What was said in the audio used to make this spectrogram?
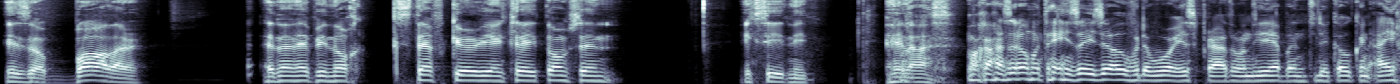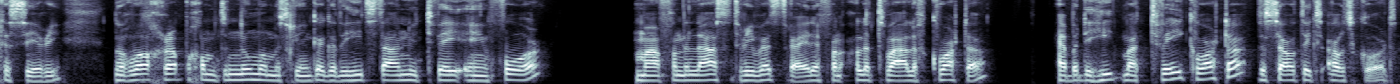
is een baller. En dan heb je nog Steph Curry en Klay Thompson. Ik zie het niet. Helaas. we gaan zo meteen sowieso over de Warriors praten. Want die hebben natuurlijk ook een eigen serie. Nog wel grappig om te noemen misschien. Kijk, de Heat staan nu 2-1 voor. Maar van de laatste drie wedstrijden, van alle 12 kwarten, hebben de Heat maar twee kwarten de Celtics outscored.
